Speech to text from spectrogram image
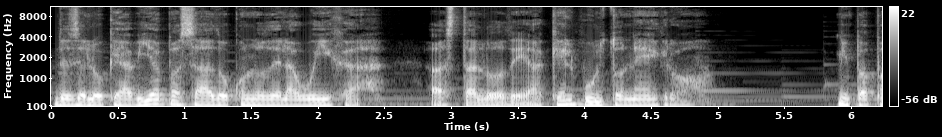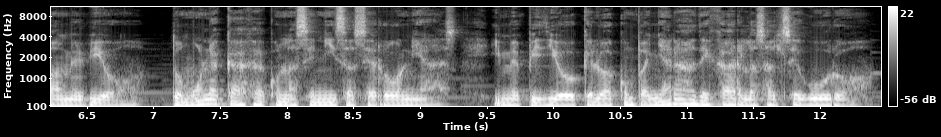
desde lo que había pasado con lo de la Ouija hasta lo de aquel bulto negro. Mi papá me vio, tomó la caja con las cenizas erróneas y me pidió que lo acompañara a dejarlas al seguro.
